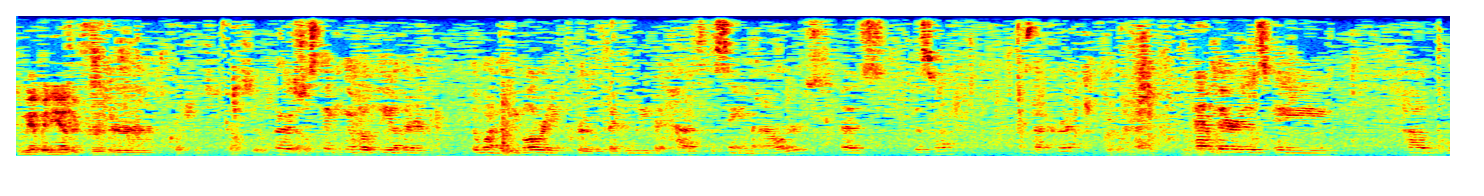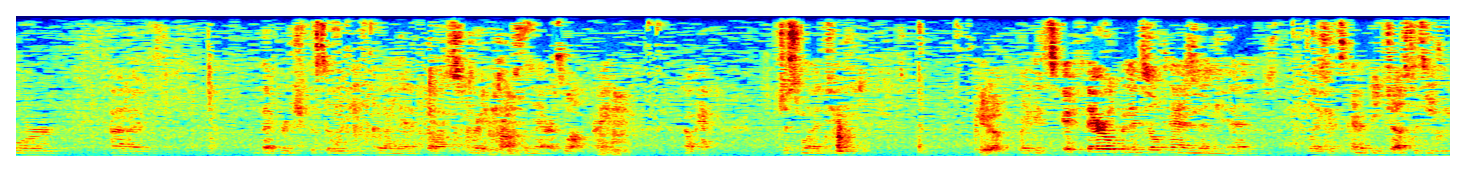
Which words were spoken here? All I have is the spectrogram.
Do we have any other further questions, Councillor? I was just thinking about the other, the one that we've already approved. I believe it has the same hours as this one. Is that correct? And there is a pub or uh, beverage facility going in across, right across from there as well, right? Mhm. Okay. Just wanted to, Yeah. like, it's, if they're open until 10 and, and like, it's going to be just as easy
